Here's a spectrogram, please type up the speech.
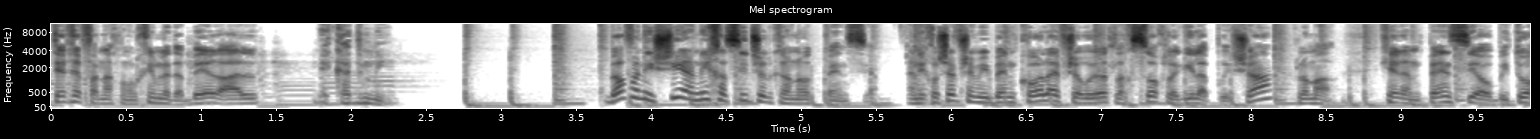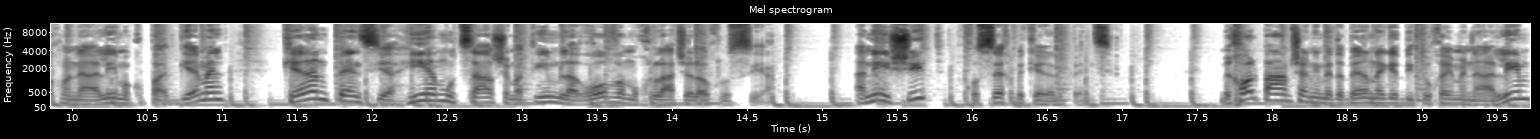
תכף אנחנו הולכים לדבר על מקדמים. באופן אישי אני חסיד של קרנות פנסיה. אני חושב שמבין כל האפשרויות לחסוך לגיל הפרישה, כלומר קרן פנסיה או ביטוח מנהלים או קופת גמל, קרן פנסיה היא המוצר שמתאים לרוב המוחלט של האוכלוסייה. אני אישית חוסך בקרן פנסיה. בכל פעם שאני מדבר נגד ביטוחי מנהלים,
